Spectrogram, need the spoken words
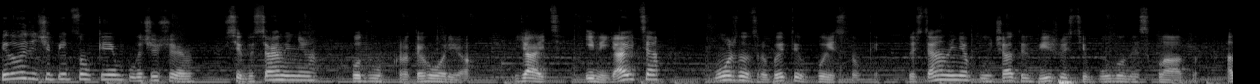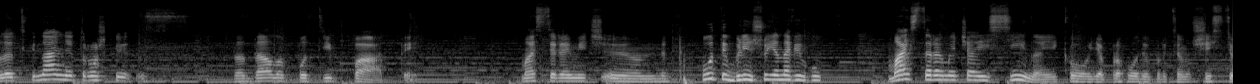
Підводячи підсумки, получивши всі досягнення по двох категоріях яйця і не яйця, можна зробити висновки. Досягнення получати в більшості було нескладно. Але от фінальне трошки задало потріпати. Майстера міч. е, Бути, блін, що я нафіг гу- Майстера меча і сіна, якого я проходив протягом 6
